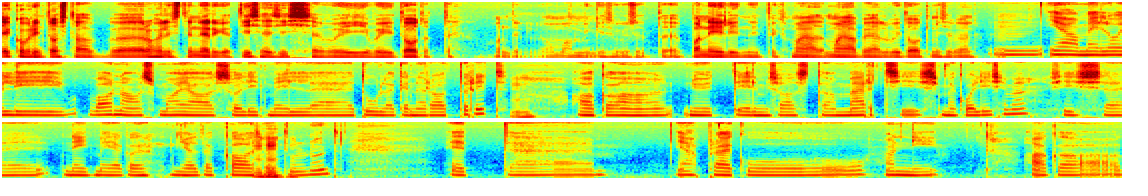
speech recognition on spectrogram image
Ecoprint ostab rohelist energiat ise sisse või, või toodate? On teil oma mingisugused paneelid näiteks maja, maja peal või tootmise peal mm,? ja meil oli vanas majas olid meil tuulegeneraatorid mm, -hmm aga nüüd eelmise aasta märtsis me kolisime, siis äh, neid meiega nii-öelda kaasa mm -hmm. ei mhm. tulnud. et äh, jah, praegu on nii, aga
